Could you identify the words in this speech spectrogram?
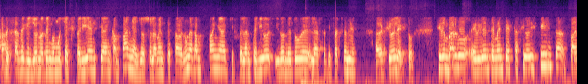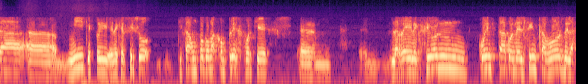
a pesar de que yo no tengo mucha experiencia en campañas, yo solamente he estado en una campaña que fue la anterior y donde tuve la satisfacción de haber sido electo. Sin embargo, evidentemente esta ha sido distinta. Para uh, mí, que estoy en ejercicio, quizás un poco más compleja, porque eh, la reelección cuenta con el sinsabor de las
